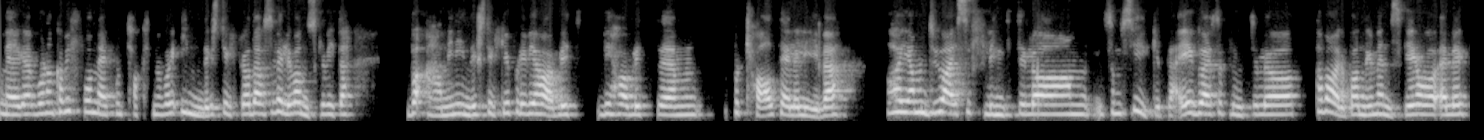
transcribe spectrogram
mer, hvordan, kan vi få mer kontakt med våre indre styrker? Og Det er også veldig vanskelig å vite hva er min indre styrke? Fordi vi har blitt, vi har blitt um, fortalt hele livet å ja, men du er så flink til å Som sykepleier, du er så flink til å ta vare på andre mennesker. Og, eller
